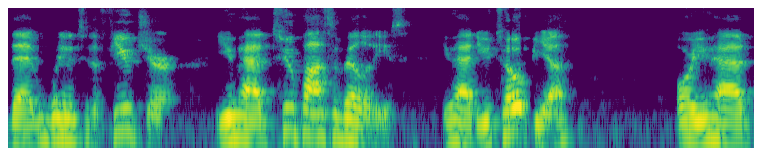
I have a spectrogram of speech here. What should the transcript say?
that went into the future, you had two possibilities. You had utopia, or you had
